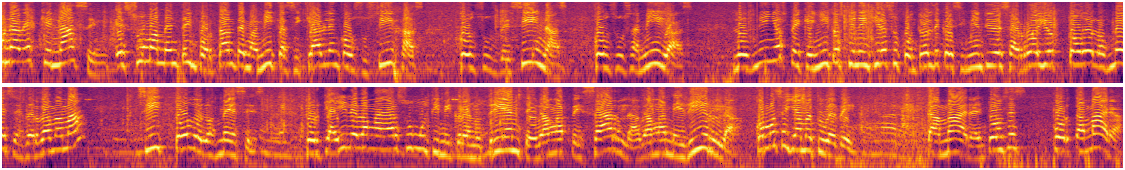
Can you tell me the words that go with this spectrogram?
Una vez que nacen, es sumamente importante, mamitas, y que hablen con sus hijas, con sus vecinas, con sus amigas. Los niños pequeñitos tienen que ir a su control de crecimiento y desarrollo todos los meses, ¿verdad mamá? Sí, todos los meses. Porque ahí le van a dar su multimicronutriente, van a pesarla, van a medirla. ¿Cómo se llama tu bebé? Tamara. Tamara. Entonces, por Tamara,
